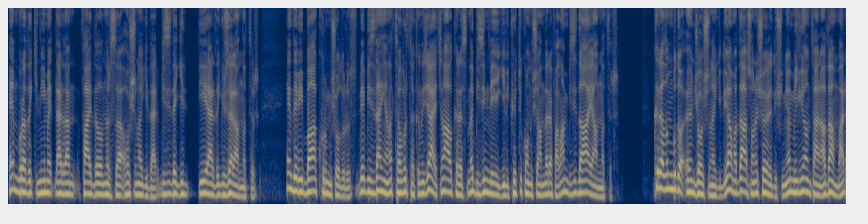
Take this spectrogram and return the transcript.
Hem buradaki nimetlerden faydalanırsa hoşuna gider. Bizi de gittiği yerde güzel anlatır. Hem de bir bağ kurmuş oluruz ve bizden yana tavır takınacağı için halk arasında bizimle ilgili kötü konuşanlara falan bizi daha iyi anlatır. Kralın bu da önce hoşuna gidiyor ama daha sonra şöyle düşünüyor. Milyon tane adam var.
